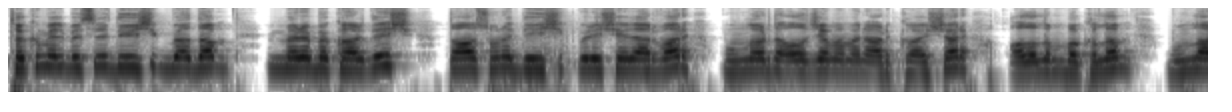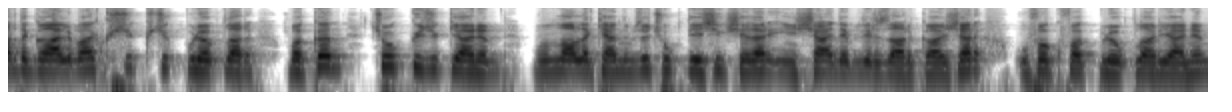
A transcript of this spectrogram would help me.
Takım elbiseli değişik bir adam. Merhaba kardeş. Daha sonra değişik böyle şeyler var. Bunları da alacağım hemen arkadaşlar. Alalım bakalım. Bunlar da galiba küçük küçük bloklar. Bakın çok küçük yani. Bunlarla kendimize çok değişik şeyler inşa edebiliriz arkadaşlar. Ufak ufak bloklar yani.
